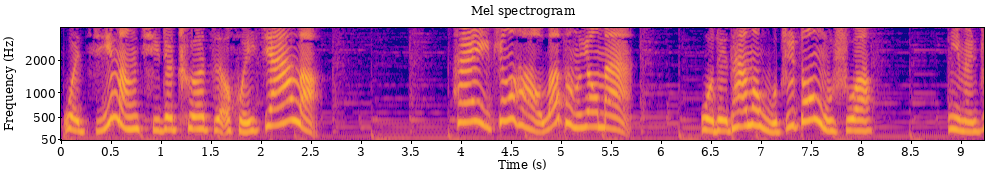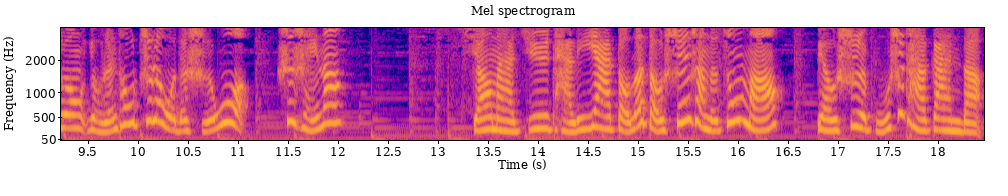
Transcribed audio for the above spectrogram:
我急忙骑着车子回家了。嘿，听好了，朋友们，我对他们五只动物说：“你们中有人偷吃了我的食物，是谁呢？”小马驹塔利亚抖了抖身上的鬃毛，表示不是他干的。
